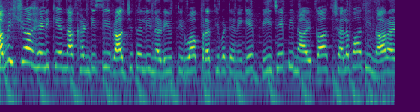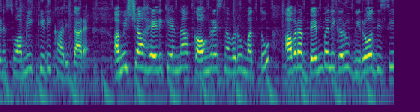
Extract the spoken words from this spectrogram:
ಅಮಿತ್ ಶಾ ಹೇಳಿಕೆಯನ್ನ ಖಂಡಿಸಿ ರಾಜ್ಯದಲ್ಲಿ ನಡೆಯುತ್ತಿರುವ ಪ್ರತಿಭಟನೆಗೆ ಬಿಜೆಪಿ ನಾಯಕ ಛಲವಾದಿ ನಾರಾಯಣಸ್ವಾಮಿ ಕಿಡಿಕಾರಿದ್ದಾರೆ. ಅಮಿತ್ ಶಾ ಹೇಳಿಕೆಯನ್ನ ಕಾಂಗ್ರೆಸ್ನವರು ಮತ್ತು ಅವರ ಬೆಂಬಲಿಗರು ವಿರೋಧಿಸಿ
